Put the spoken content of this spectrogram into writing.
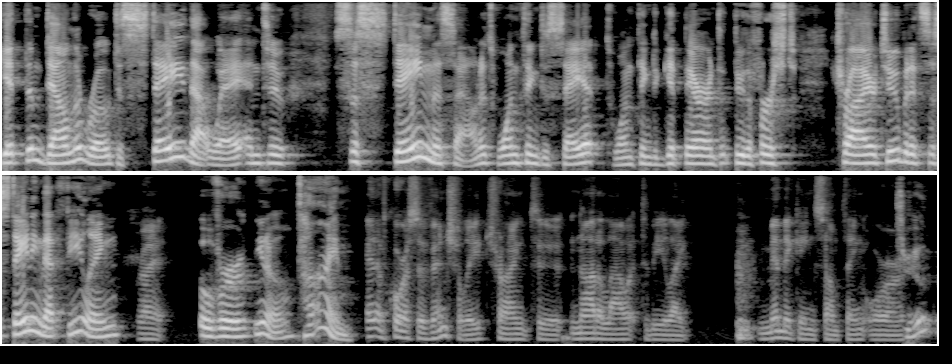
get them down the road to stay that way and to sustain the sound. It's one thing to say it. It's one thing to get there and to, through the first try or two, but it's sustaining that feeling Right. over you know time. And of course, eventually trying to not allow it to be like mimicking something or, True.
